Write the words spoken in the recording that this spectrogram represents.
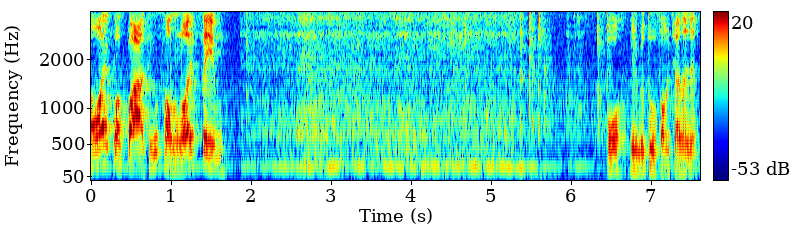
ร้อยกว่าๆถึง 200 เฟรมโอ้ มีประตูสองชั้นแล้วเนี่ย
